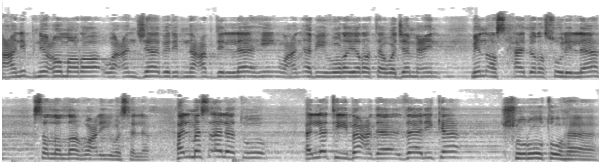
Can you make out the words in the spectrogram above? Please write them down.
عن ابن عمر وعن جابر بن عبد الله وعن أبي هريرة وجمع من أصحاب رسول الله صلى الله عليه وسلم. المسألة التي بعد ذلك شروطها.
